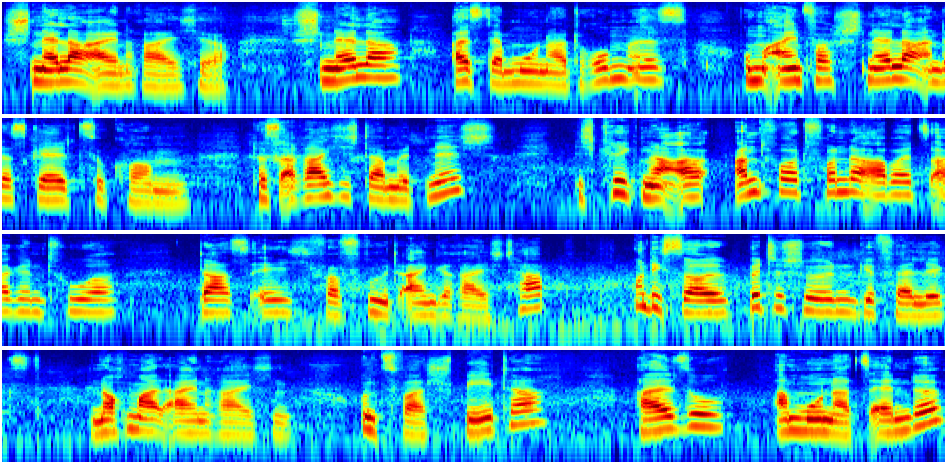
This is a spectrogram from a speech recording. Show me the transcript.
schneller einreiche. Schneller als der Monat rum ist, um einfach schneller an das Geld zu kommen. Das erreiche ich damit nicht. Ich kriege eine Antwort von der Arbeitsagentur, dass ich verfrüht eingereicht habe und ich soll bitteschön gefälligst nochmal einreichen. Und zwar später, also am Monatsende,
